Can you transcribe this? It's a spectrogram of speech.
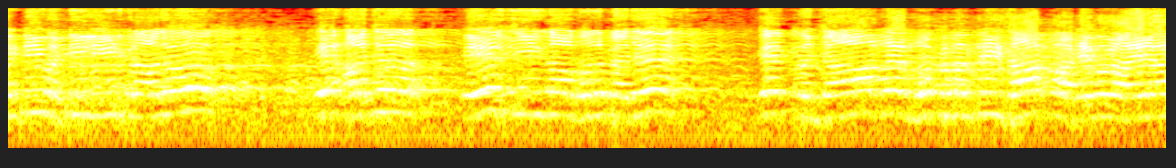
ਐਡੀ ਵੱਡੀ ਲੀਡ ਕਰਾ ਦਿਓ ਕਿ ਅੱਜ ਇਸ ਚੀਜ਼ ਦਾ ਮੁੱਲ ਪੈ ਜੇ ਕਿ ਪੰਜਾਬ ਦੇ ਮੁੱਖ ਮੰਤਰੀ ਸਾਹਿਬ ਤੁਹਾਡੇ ਕੋਲ ਆਏ ਆ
